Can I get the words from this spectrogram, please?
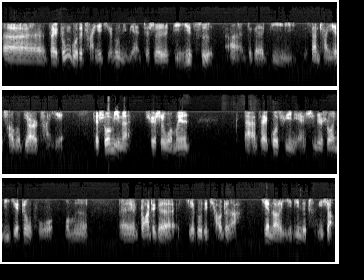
呃，在中国的产业结构里面，这是第一次啊、这个第三产业超过第二产业，这说明呢，确实我们啊、在过去一年，甚至说历届政府，我们呃抓这个结构的调整啊，见到了一定的成效。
